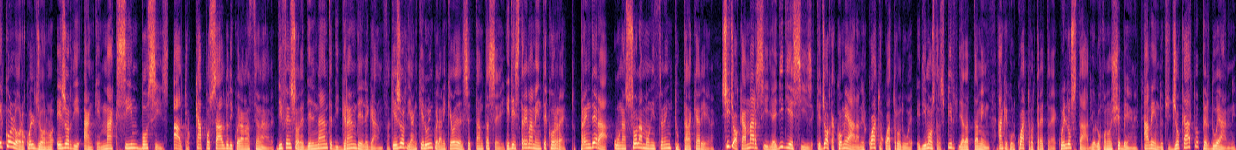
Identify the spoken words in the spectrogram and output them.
e con loro quel giorno esordì anche Maxime Bossis, altro caposaldo di quella nazionale, difensore del Nantes di grande eleganza, che esordì anche lui in quell'amichevole del 76 ed estremamente corretto. Prenderà una sola ammonizione in tutta la carriera. Si gioca a Marsiglia e Didier Sis, che gioca come ala nel 4-4-2 e dimostra spirito di adattamento anche col 4-3-3, quello stadio lo conosce bene, avendoci giocato per due anni,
